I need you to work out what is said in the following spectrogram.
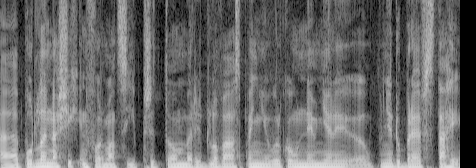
Eh, podle našich informací přitom Rydlová s paní Jovorkou neměli eh, úplně dobré vztahy.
